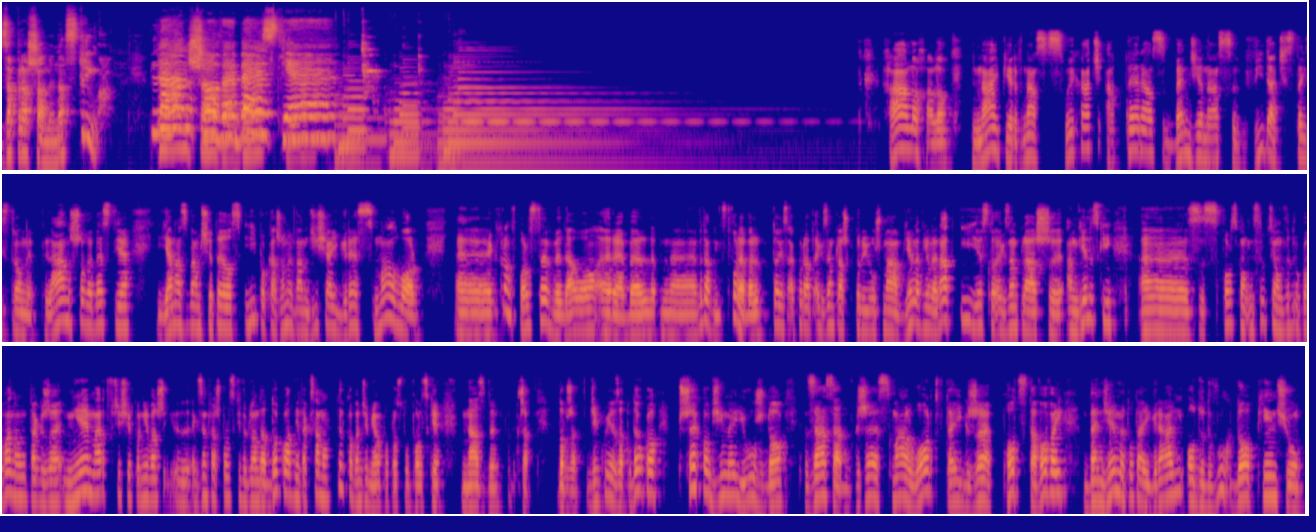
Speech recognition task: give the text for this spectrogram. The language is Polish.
Zapraszamy na streama. Planszowe bestie. Halo, halo. Najpierw nas słychać, a teraz będzie nas widać z tej strony Planszowe Bestie. Ja nazywam się Teos i pokażemy Wam dzisiaj grę Small World, którą w Polsce wydało Rebel, e, wydawnictwo Rebel. To jest akurat egzemplarz, który już ma wiele, wiele lat i jest to egzemplarz e, angielski e, z, z polską instrukcją wydrukowaną, także nie martwcie się, ponieważ e, egzemplarz polski wygląda dokładnie tak samo, tylko będzie miał po prostu polskie nazwy w grze. Dobrze, dziękuję za pudełko. Przechodzimy już do zasad. W grze Small World, w tej grze podstawowej, będziemy tutaj grali od dwóch do pięciu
